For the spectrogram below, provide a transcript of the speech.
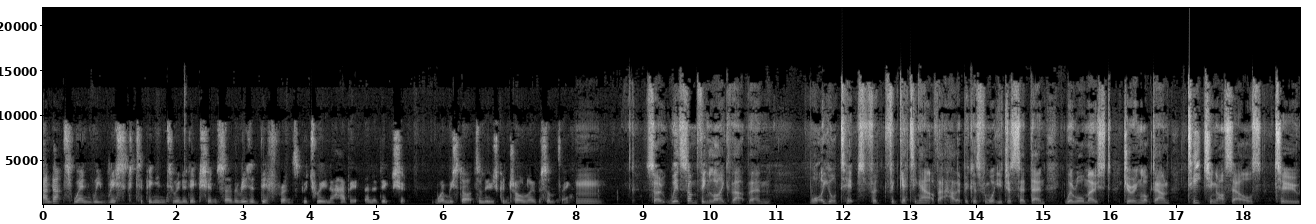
And that's when we risk tipping into an addiction. So there is a difference between a habit and addiction when we start to lose control over something. Mm. So, with something like that, then, what are your tips for, for getting out of that habit? Because from what you just said, then, we're almost during lockdown teaching ourselves to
